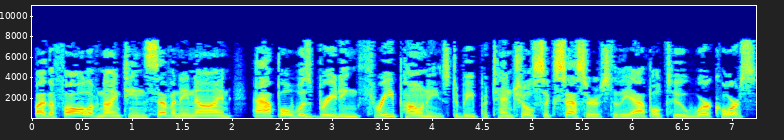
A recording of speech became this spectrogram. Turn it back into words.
By the fall of 1979, Apple was breeding three ponies to be potential successors to the Apple II workhorse.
